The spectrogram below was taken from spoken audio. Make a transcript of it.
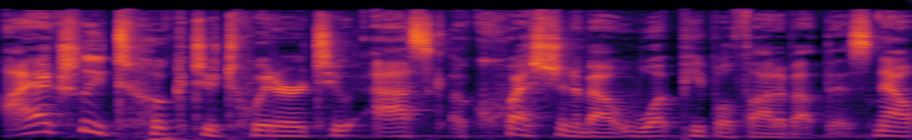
I actually took to Twitter to ask a question about what people thought about this. Now,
